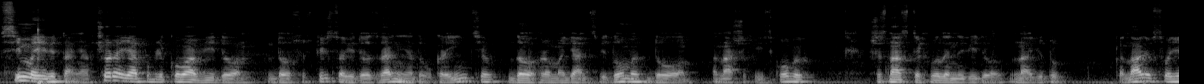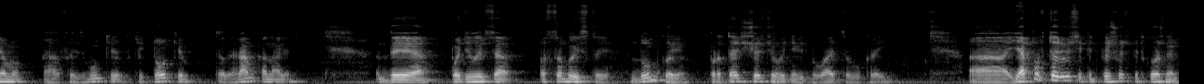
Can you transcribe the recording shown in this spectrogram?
Всім мої вітання. Вчора я опублікував відео до суспільства, відеозвернення до українців, до громадян свідомих, до наших військових. 16 хвилинне відео на YouTube каналі в своєму, а в Фейсбуці, в Тіктокі, Телеграм-каналі, де поділився особистою думкою про те, що сьогодні відбувається в Україні. Е, Я повторюсь і підпишусь під кожним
